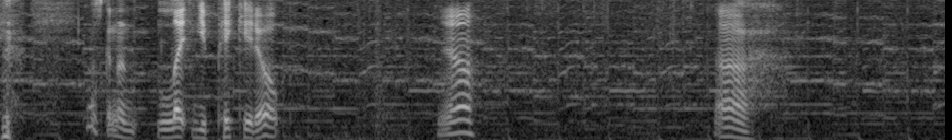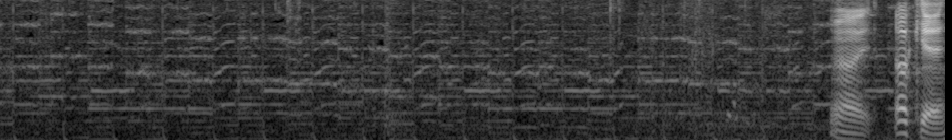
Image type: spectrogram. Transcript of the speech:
I'm just gonna let you pick it up. Yeah. Ah. Right, okay.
